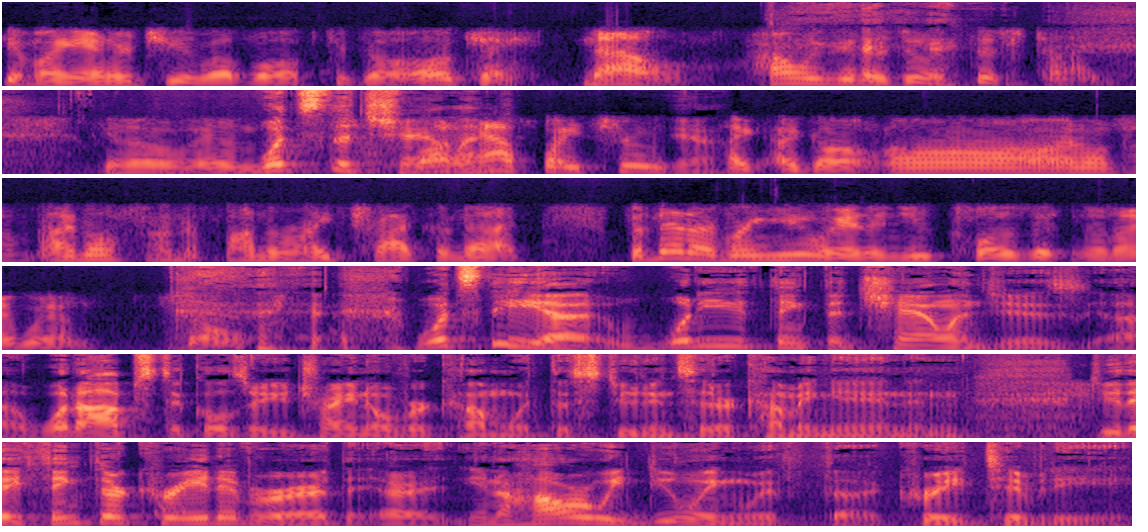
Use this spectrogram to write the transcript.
get my energy level up to go. Okay, now how are we going to do it this time? You know, and What's the about challenge? halfway through, Yeah. I, I go, oh, I don't, I don't know if I'm on the right track or not. But then I bring you in and you close it, and then I win. So, What's the uh, what do you think the challenge is? Uh, what obstacles are you trying to overcome with the students that are coming in? And do they think they're creative, or are they, are, you know how are we doing with uh, creativity?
